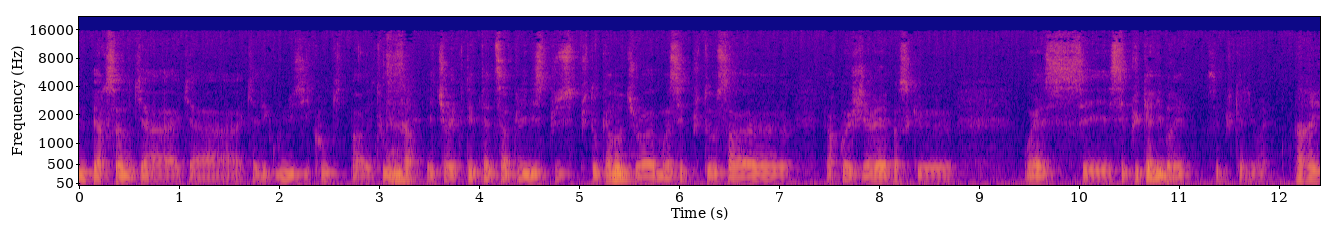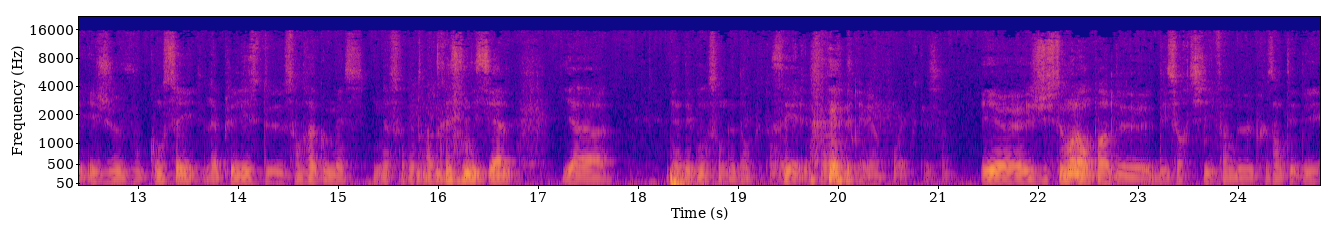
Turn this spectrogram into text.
une personne qui a, qui, a, qui a des goûts musicaux qui te parlent et tout, et tu vas écouter peut-être sa playlist plus plutôt qu'un autre, tu vois. Moi, c'est plutôt ça euh, vers quoi j'irais parce que ouais, c'est plus calibré, c'est plus calibré. Pareil, et je vous conseille la playlist de Sandra Gomez, 1993 initiale. Il y a, il y a des bons sons dedans. C'est-. Très bien. On va écouter ça. Et euh, justement, là, on parle de, des sorties, enfin de présenter des,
